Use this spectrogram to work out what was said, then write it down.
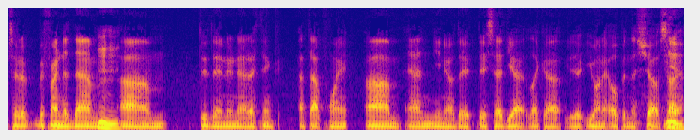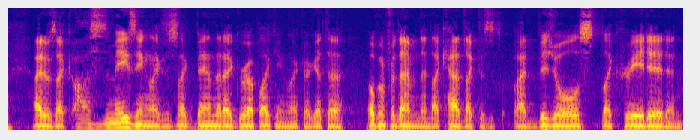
sort of befriended them um, through the internet. I think at that point, um, and you know they they said, yeah, like uh, you, you want to open the show, so. Yeah. I was like, oh, this is amazing! Like this is like band that I grew up liking. Like I get to open for them, and then like had like this, I had visuals like created, and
